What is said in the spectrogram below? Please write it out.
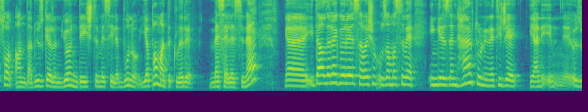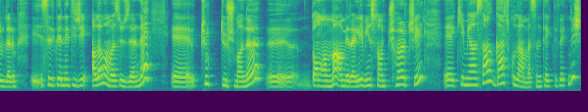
son anda rüzgarın yön değiştirmesiyle bunu yapamadıkları meselesine e, iddialara göre savaşın uzaması ve İngilizlerin her türlü netice yani özür dilerim istedikleri neticeyi alamaması üzerine e, Türk düşmanı e, donanma amirali Winston Churchill e, kimyasal gaz kullanmasını teklif etmiş.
